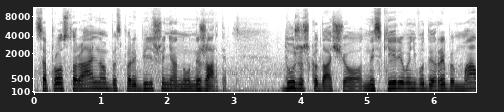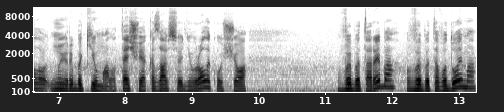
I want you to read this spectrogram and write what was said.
Це просто реально без перебільшення, ну не жарти. Дуже шкода, що низький рівень води, риби мало, ну і рибаків мало. Те, що я казав сьогодні в ролику, що вибита риба, вибита водойма,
